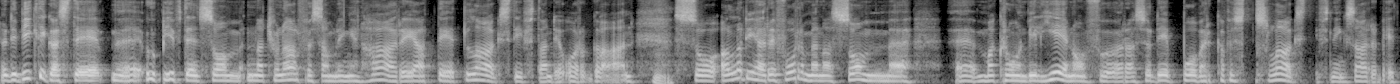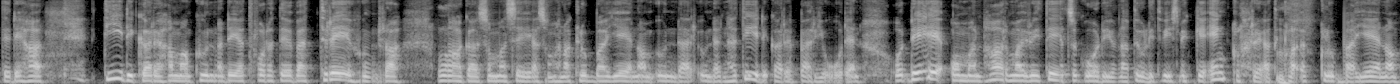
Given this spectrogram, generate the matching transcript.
Det viktigaste eh, uppgiften som nationalförsamlingen har är att det är ett lagstiftande organ. Mm. Så alla de här reformerna som Eh, Macron vill genomföra, så det påverkar förstås lagstiftningsarbetet. Det har, tidigare har man kunnat det, jag tror att det är över 300 lagar som man säger som han har klubbat igenom under, under den här tidigare perioden. Och det, om man har majoritet så går det ju naturligtvis mycket enklare att klubba igenom.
